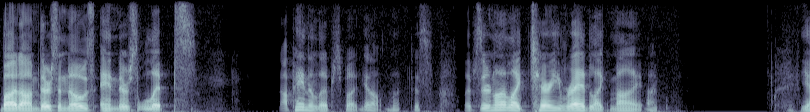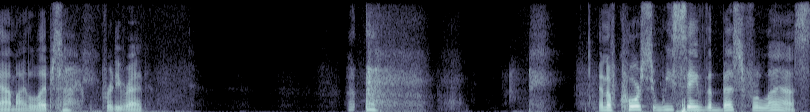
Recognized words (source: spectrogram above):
but um, there's a nose and there's lips. Not painted lips, but you know, just lips. They're not like cherry red like mine. I... Yeah, my lips are pretty red. and of course, we save the best for last.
